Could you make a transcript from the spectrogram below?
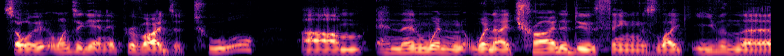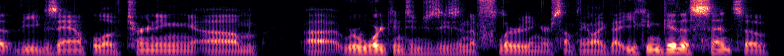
So it, once again, it provides a tool. Um, and then when, when I try to do things like even the, the example of turning um, uh, reward contingencies into flirting or something like that, you can get a sense of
